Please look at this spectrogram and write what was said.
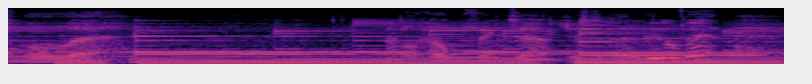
that will uh, that'll help things out just a little bit.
